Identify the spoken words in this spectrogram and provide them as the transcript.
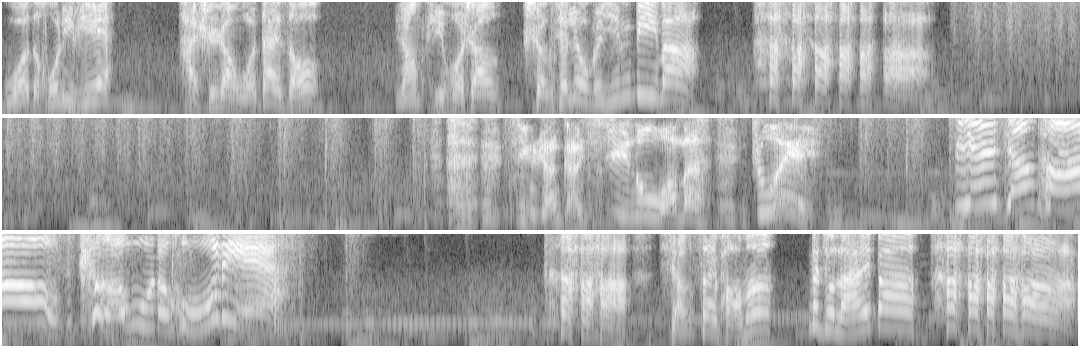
我的狐狸皮，还是让我带走，让皮货商省下六个银币吧！哈哈哈哈哈哈！竟然敢戏弄我们！追！别想跑！可恶的狐狸！哈哈哈！想赛跑吗？那就来吧！哈哈哈哈哈！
